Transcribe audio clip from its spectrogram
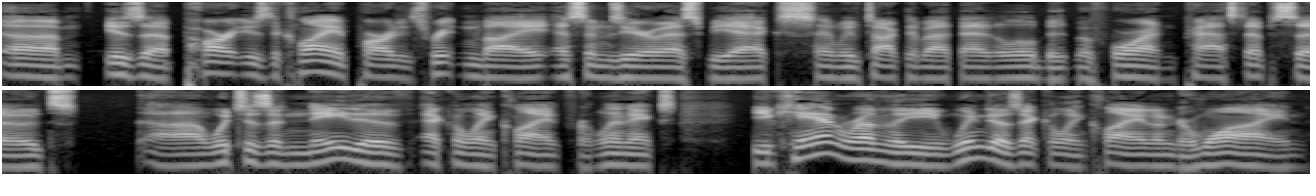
um, is a part, is the client part. It's written by SM0SVX, and we've talked about that a little bit before on past episodes, uh, which is a native Echolink client for Linux. You can run the Windows Echolink client under Wine,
